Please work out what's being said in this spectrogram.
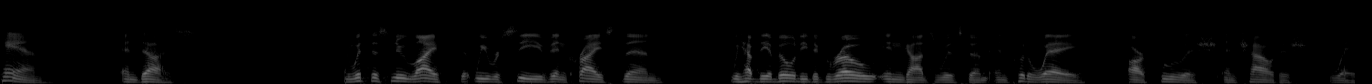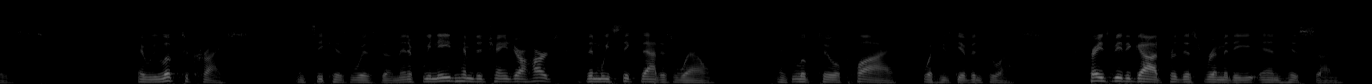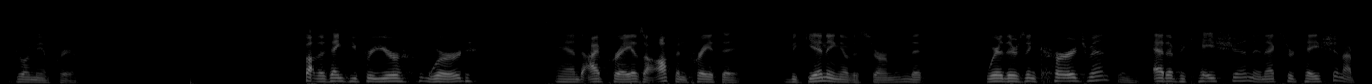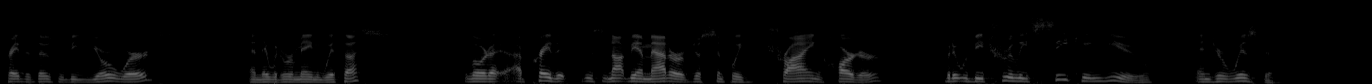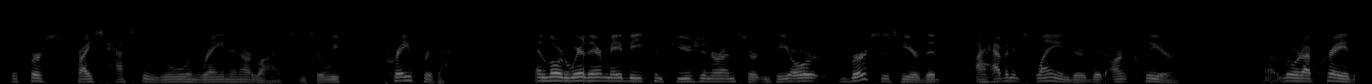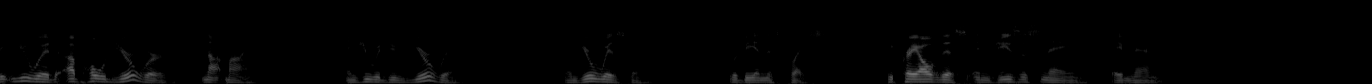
can and does. And with this new life that we receive in Christ, then, we have the ability to grow in God's wisdom and put away our foolish and childish ways. May we look to Christ and seek his wisdom. And if we need him to change our hearts, then we seek that as well and look to apply what he's given to us. Praise be to God for this remedy in his Son. Join me in prayer. Father, thank you for your word. And I pray, as I often pray at the beginning of a sermon, that where there's encouragement and edification and exhortation, I pray that those would be your words and they would remain with us. Lord, I, pray that this is not be a matter of just simply trying harder, but it would be truly seeking you and your wisdom. But first, Christ has to rule and reign in our lives. And so we pray for that. And Lord, where there may be confusion or uncertainty or verses here that I haven't explained or that aren't clear, uh, Lord, I pray that you would uphold your word, not mine, and you would do your will and your wisdom would be in this place. We pray all this in Jesus' name. Amen.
